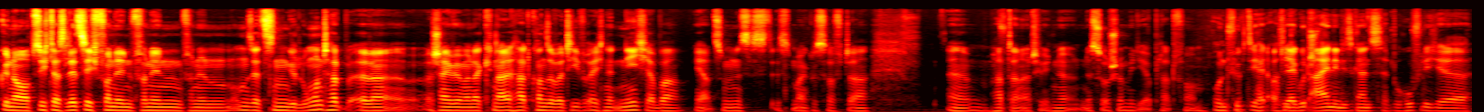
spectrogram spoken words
genau. Ob sich das letztlich von den, von den, von den Umsätzen gelohnt hat, äh, wahrscheinlich, wenn man da knallhart konservativ rechnet, nicht. Aber ja, zumindest ist, ist Microsoft da ähm, hat da natürlich eine, eine Social-Media-Plattform. Und fügt sich halt auch sehr gut ein in dieses ganze berufliche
